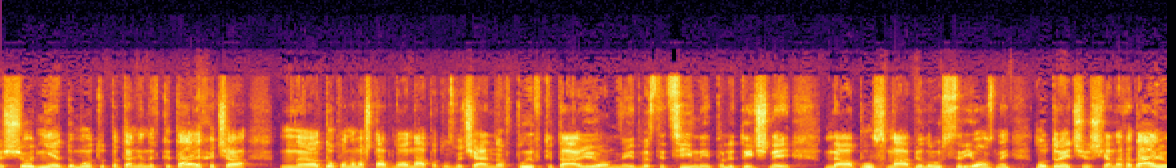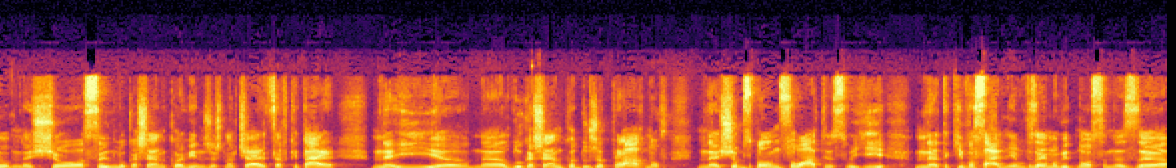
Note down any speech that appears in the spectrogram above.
що ні, думаю, тут питання не в Китаї, хоча до повномасштабного нападу, звичайно, вплив Китаю інвестиційний, політичний був на Білорусь серйозний. Ну, до речі, ж я нагадаю, що син Лукашенко він же ж навчається в Китаї, і е, Лукашенко дуже прагнув, щоб збалансувати свої такі васальні взаємовідносини з,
